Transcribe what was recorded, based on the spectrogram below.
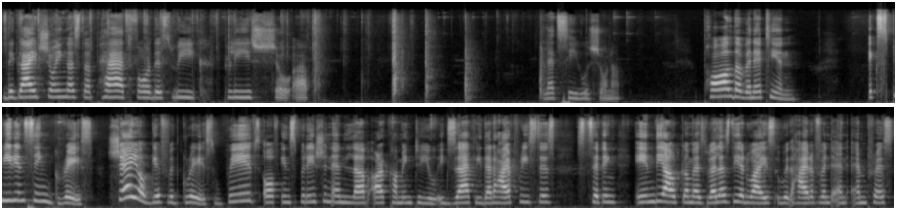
The guide showing us the path for this week. Please show up. Let's see who's shown up. Paul the Venetian, experiencing grace. Share your gift with grace. Waves of inspiration and love are coming to you. Exactly. That high priestess sitting in the outcome as well as the advice with Hierophant and Empress.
